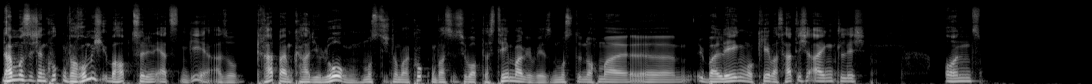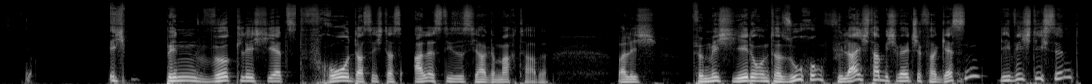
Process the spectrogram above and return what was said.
da musste ich dann gucken, warum ich überhaupt zu den Ärzten gehe. Also gerade beim Kardiologen musste ich nochmal gucken, was ist überhaupt das Thema gewesen. Musste nochmal äh, überlegen, okay, was hatte ich eigentlich? Und ich bin wirklich jetzt froh, dass ich das alles dieses Jahr gemacht habe. Weil ich für mich jede Untersuchung, vielleicht habe ich welche vergessen, die wichtig sind.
